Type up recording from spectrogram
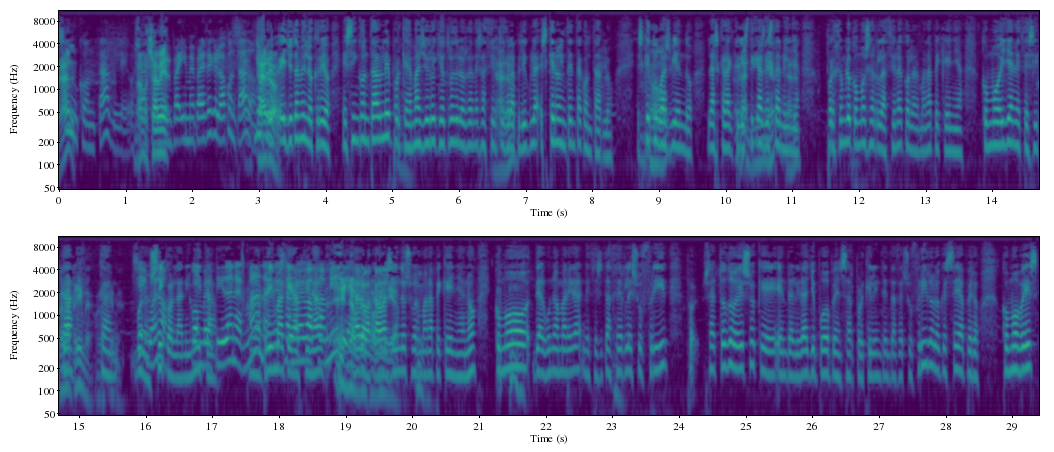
personal. incontable. O sea, Vamos que a ver. me y me parece que lo ha contado. No, Claro. pero eh, yo también lo creo. Es incontable porque además yo creo que otro de los grandes aciertos Claro. de la película es que no intenta contarlo. Es que tú No. vas viendo las características de niña, esta niña. claro. Por ejemplo, cómo se relaciona con la hermana pequeña, cómo ella necesita... Con la prima, con la can- prima. Sí, Bueno, sí, con la niñita. convertida en Con hermana, la prima en esa que al nueva final, familia. Claro, acaba familia. siendo su hermana pequeña, ¿no? Cómo de alguna manera necesita hacerle sufrir, por- o sea, todo eso que en realidad yo puedo pensar por qué le intenta hacer sufrir o lo que sea, pero cómo ves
